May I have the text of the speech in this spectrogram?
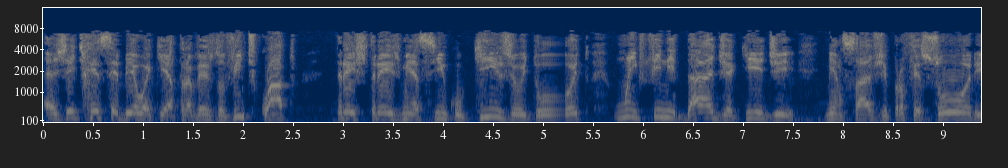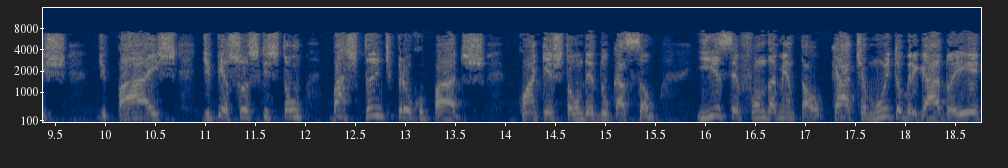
a gente recebeu aqui através do 24 3365-1588, uma infinidade aqui de mensagens de professores, de pais, de pessoas que estão bastante preocupados com a questão da educação. E isso é fundamental. Kátia, muito obrigado aí,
